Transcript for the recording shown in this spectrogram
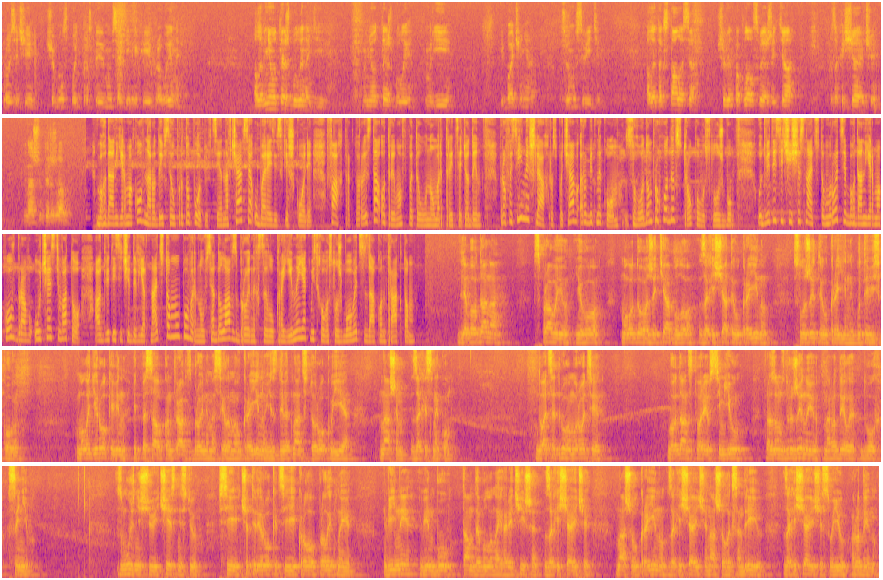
просячи, щоб Господь простив йому всякі гріхи і провини. Але в нього теж були надії, в нього теж були мрії і бачення в цьому світі. Але так сталося, що він поклав своє життя, захищаючи нашу державу. Богдан Єрмаков народився у Протопопівці, навчався у Березівській школі. Фах тракториста отримав ПТУ номер 31. Професійний шлях розпочав робітником. Згодом проходив строкову службу. У 2016 році Богдан Єрмаков брав участь в АТО, а в 2019-му повернувся до лав Збройних сил України як військовослужбовець за контрактом. Для Богдана справою його молодого життя було захищати Україну, служити Україні, бути військовим. В молоді роки він підписав контракт з Збройними силами України і з 19 року є нашим захисником. У 22-му році Богдан створив сім'ю, разом з дружиною народили двох синів з мужністю і чесністю всі чотири роки цієї кровопролитної війни він був там, де було найгарячіше, захищаючи нашу Україну, захищаючи нашу Олександрію, захищаючи свою родину.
